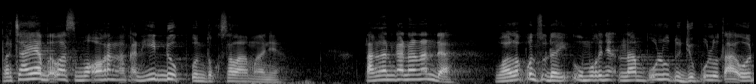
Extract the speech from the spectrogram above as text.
Percaya bahwa semua orang akan hidup untuk selamanya. Tangan kanan Anda walaupun sudah umurnya 60-70 tahun,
